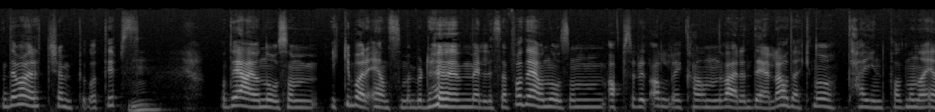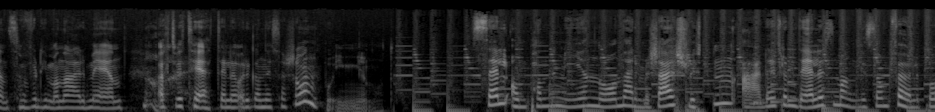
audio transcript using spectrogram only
det var et kjempegodt tips. Mm. Og det er jo noe som ikke bare ensomme burde melde seg på, det er jo noe som absolutt alle kan være en del av. Og det er ikke noe tegn på at man er ensom fordi man er med i en Nei, aktivitet eller organisasjon. på ingen måte. Selv om pandemien nå nærmer seg slutten, er det fremdeles mange som føler på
